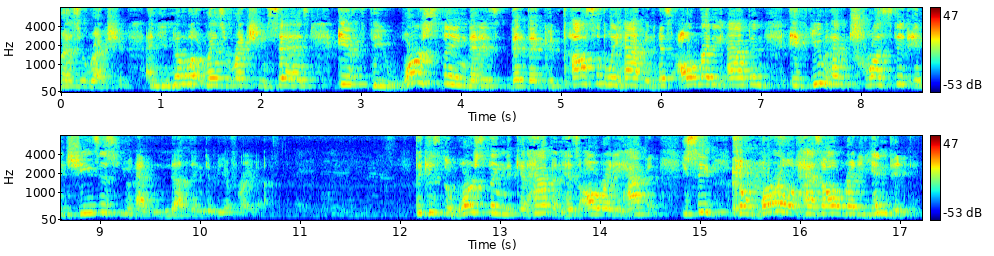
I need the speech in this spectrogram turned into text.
resurrection. And you know what resurrection says? If the worst thing that is that, that could possibly happen has already happened, if you have trusted in Jesus, you have nothing to be afraid of. Because the worst thing that could happen has already happened. You see, the world has already ended.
